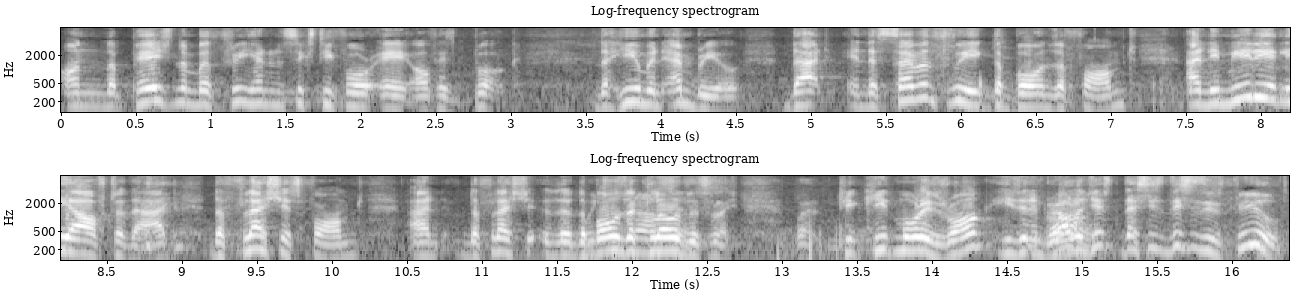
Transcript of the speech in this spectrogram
on the page number 364A of his book, The Human Embryo, that in the seventh week the bones are formed, and immediately after that the flesh is formed, and the flesh, the, the bones are clothed with flesh. Well, Keith Moore is wrong. He's an He's wrong. embryologist. This is this is his field.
